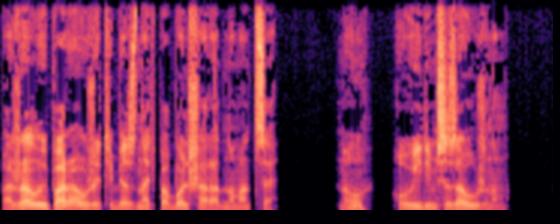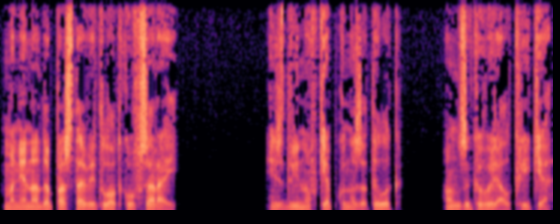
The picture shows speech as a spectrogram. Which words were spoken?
Пожалуй, пора уже тебе знать побольше о родном отце. Ну, увидимся за ужином. Мне надо поставить лодку в сарай. И, сдвинув кепку на затылок, он заковылял к реке.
